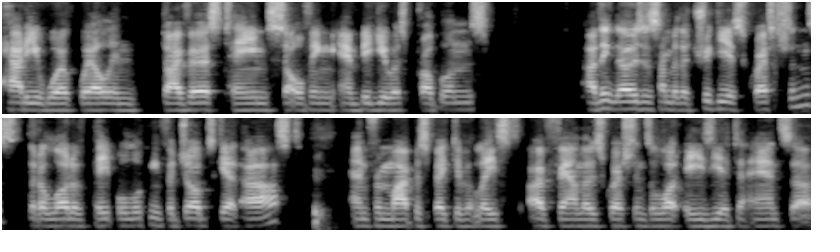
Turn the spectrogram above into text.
How do you work well in diverse teams solving ambiguous problems? I think those are some of the trickiest questions that a lot of people looking for jobs get asked and from my perspective at least i've found those questions a lot easier to answer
